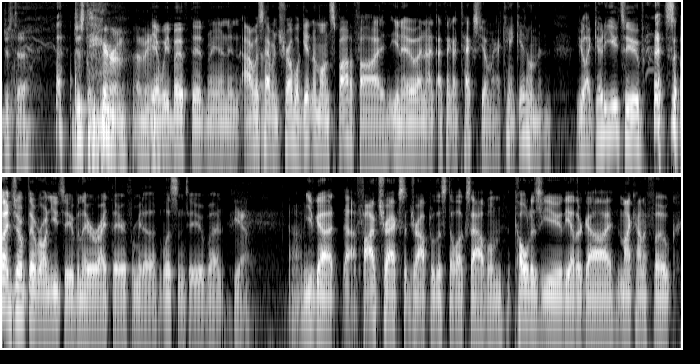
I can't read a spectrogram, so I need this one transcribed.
just to just to hear him. I mean, Yeah, we both did, man. And I was having trouble getting them on Spotify, you know. And I, I think I texted you. I'm like, I can't get them, and you're like, go to YouTube. so I jumped over on YouTube, and they were right there for me to listen to. But yeah, um, you've got uh, five tracks that dropped with this deluxe album: "Cold as You," "The Other Guy," "My Kind of Folk,"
